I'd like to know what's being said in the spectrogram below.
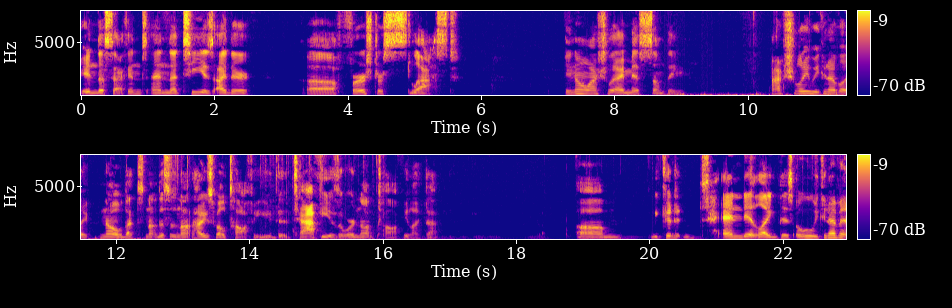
in the second and the t is either uh first or last you know, actually, I missed something. Actually, we could have like no. That's not. This is not how you spell toffee. You taffy is the word, not toffee like that. Um, we could end it like this. Oh, we could have an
